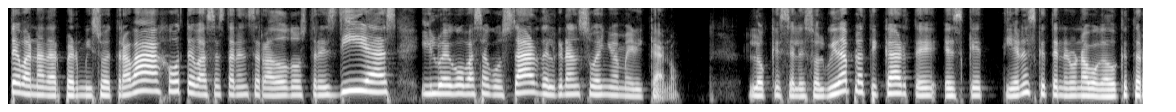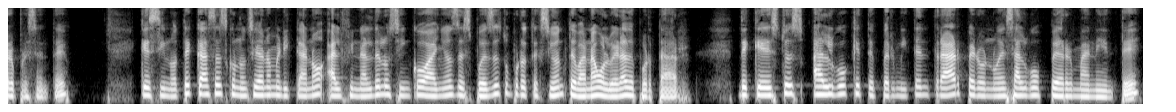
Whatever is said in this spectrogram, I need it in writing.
te van a dar permiso de trabajo, te vas a estar encerrado dos, tres días y luego vas a gozar del gran sueño americano. Lo que se les olvida platicarte es que tienes que tener un abogado que te represente, que si no te casas con un ciudadano americano, al final de los cinco años después de tu protección te van a volver a deportar de que esto es algo que te permite entrar, pero no es algo permanente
